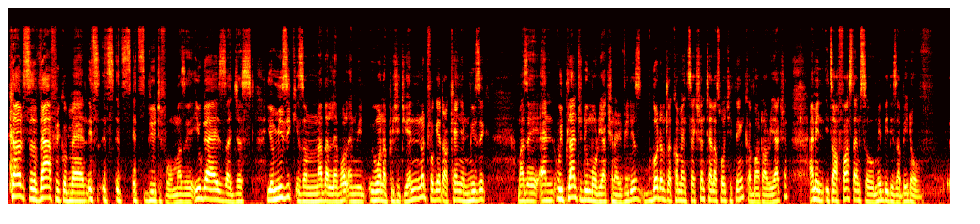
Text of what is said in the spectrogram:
to come to South Africa, man. It's it's it's it's beautiful, Maza. You guys are just your music is on another level, and we we want to appreciate you. And not forget our Kenyan music, Maze. And we plan to do more reactionary videos. Go down to the comment section. Tell us what you think about our reaction. I mean, it's our first time, so maybe there's a bit of uh,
